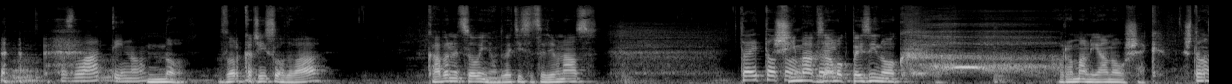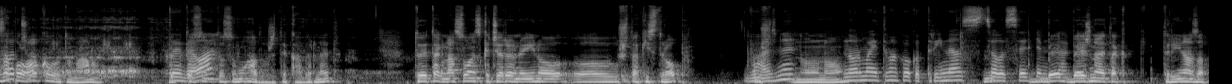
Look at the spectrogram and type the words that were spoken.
Zlatý, no. No, vzorka číslo 2. Cabernet Sauvignon 2017. To je toto. Šimák, to je- zámok, Pezinok, Roman Janoušek. 14,5 Toto čo? alkoholu to má, áno. To je to, som, veľa? to som uhádol, že to je Cabernet. To je tak na slovenské červené víno uh, už taký strop. Vážne? no, no. Normálne to má koľko? 13,7? Be, tak. bežná je tak 13,5,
